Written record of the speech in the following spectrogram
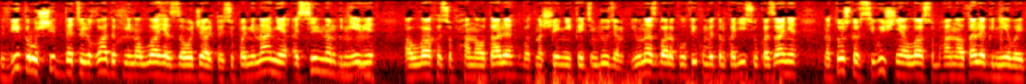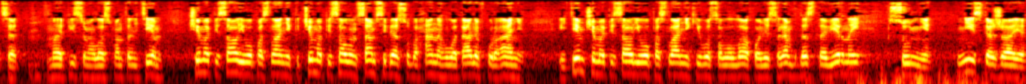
Викру шиддатиль гадаб мин Аллахи аззаваджаль. То есть упоминание о сильном гневе Аллаха Субхану Аталя в отношении к этим людям. И у нас, Баракулфикум, в этом хадисе указание на то, что Всевышний Аллах Субхану Аталя гневается. Мы описываем Аллах Субхану Аталя тем, чем описал его посланник, чем описал он сам себя, Субханаху Ваталя, в Коране, и тем, чем описал его посланник, его, саллаллаху алейсалям, в достоверной сунне, не искажая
